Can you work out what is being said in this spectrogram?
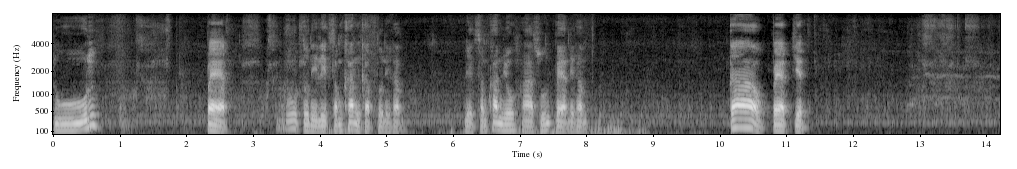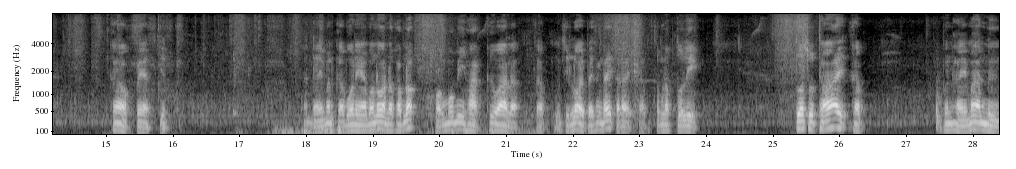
ศูนย์แปดโอ้ตัวนี้เลขสำคัญครับตัวนี้ครับเลขสำคัญอยู่ห้าศูนย์แปดนี่ครับเก้าแปดเจ็ด เก้าแปดเจ็ดอันใดมันกับโบแน่บ่นอนเนาครับเนาะของบ่มีหักคือว่าล่ะครับมันสิลอยไปทางใดก็ได้ครับสำหรับตัวเลข ตัวสุดท้ายครับเพิ่นให้มาหนึ่ง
